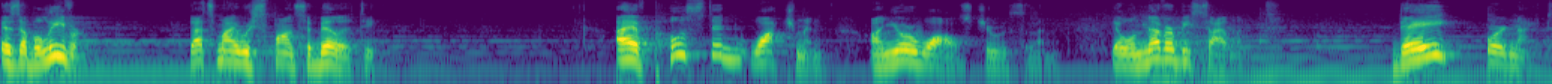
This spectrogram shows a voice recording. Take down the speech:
as a believer. That's my responsibility. I have posted watchmen on your walls, Jerusalem. They will never be silent, day or night.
